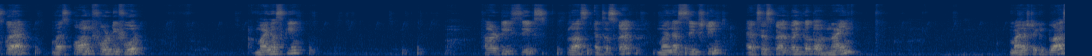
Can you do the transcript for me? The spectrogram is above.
স্কোয়ার বাস ওয়ান ফোরটি ফোর মাইনাস কি? Thirty six plus x square minus sixteen x square by কত? নাইন মাইনাসটা কি plus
